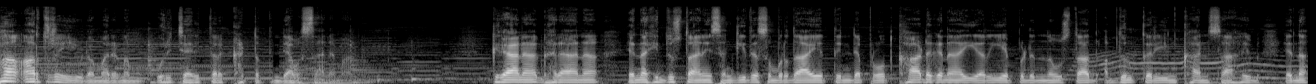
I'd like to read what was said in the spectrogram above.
പ്രഭ ആർദ്രയുടെ മരണം ഒരു ചരിത്രഘട്ടത്തിന്റെ അവസാനമാണ്. ഘരാന ഖരാന എന്ന ഹിന്ദുസ്ഥാനി സംഗീത സമ്പ്രദായത്തിന്റെ പ്രോദ്ഘാടകനായി അറിയപ്പെടുന്ന ഉസ്താദ് അബ്ദുൽ കരീം ഖാൻ സാഹിബ് എന്ന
